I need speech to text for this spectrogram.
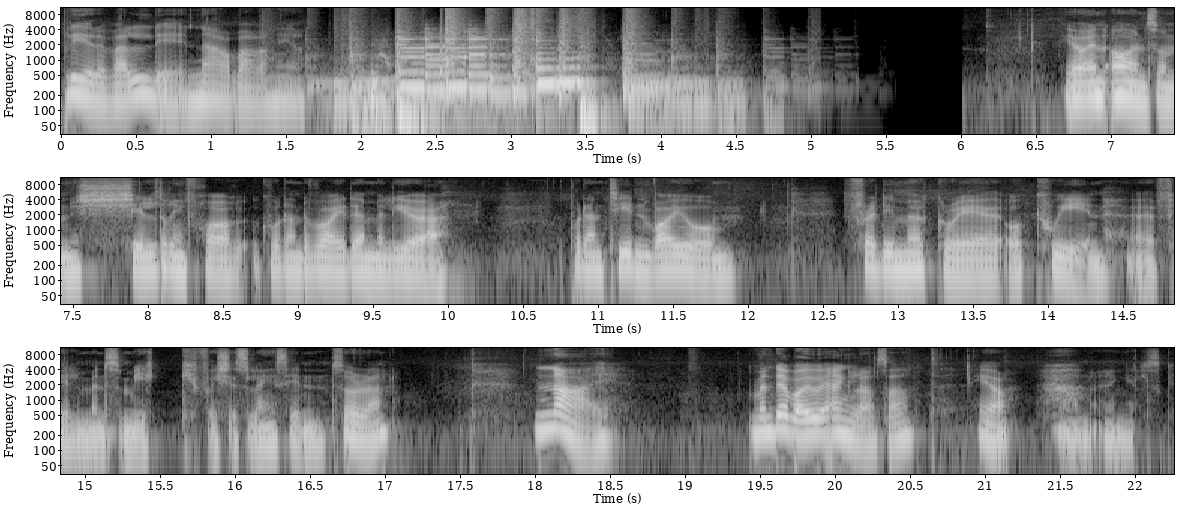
blir det veldig nærværende igjen. Ja, en annen sånn skildring fra hvordan det var i det miljøet på den tiden, var jo Freddie Mercury og Queen, eh, filmen som gikk for ikke så lenge siden. Så du den? Nei. Men det var jo i England, sant? Ja, den er engelsk.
